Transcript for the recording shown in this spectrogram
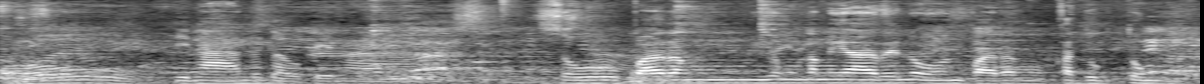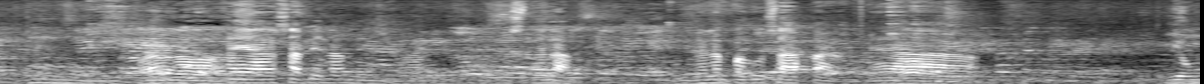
Oh. pinaano daw, pina... So parang yung nangyari noon, parang kadugtong. Hmm. Parang Pero ganun. kaya sabi namin, gusto na lang. Huwag na lang pag-usapan. Kaya yung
